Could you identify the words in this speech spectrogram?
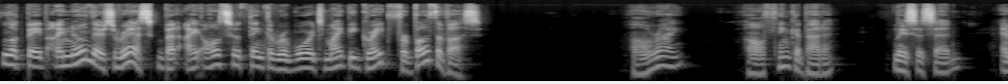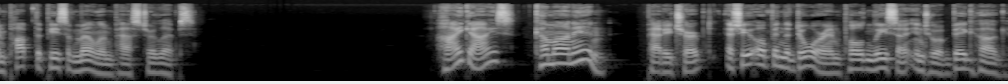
Look, babe, I know there's risk, but I also think the rewards might be great for both of us. All right, I'll think about it, Lisa said, and popped the piece of melon past her lips. Hi, guys. Come on in, Patty chirped as she opened the door and pulled Lisa into a big hug.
